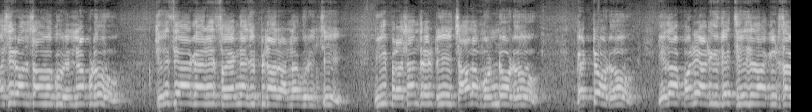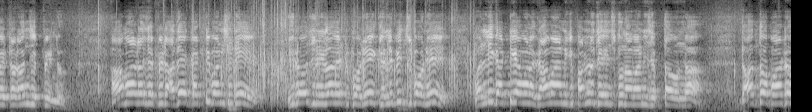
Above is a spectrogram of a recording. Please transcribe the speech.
ఆశీర్వాద సభకు వెళ్ళినప్పుడు కేసీఆర్ గారే స్వయంగా చెప్పినారు అన్న గురించి. మీ ప్రశాంత్ రెడ్డి చాలా మొండోడు గట్టోడు. ఏదో పని అడిగితే చేసేదాకా ఇడిస పెట్టాడు అని చెప్పిండు. ఆ మాట చెప్పిండు అదే గట్టి మనిషిని ఈరోజు నిలబెట్టుకొని గెలిపించుకొని మళ్ళీ గట్టిగా మన గ్రామానికి పనులు చేయించుకుందామని చెప్తా ఉన్నా. దాంతోపాటు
